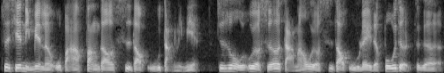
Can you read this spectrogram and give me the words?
这些里面呢，我把它放到四到五档里面。就是说我我有十二档，然后我有四到五类的 folder 这个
